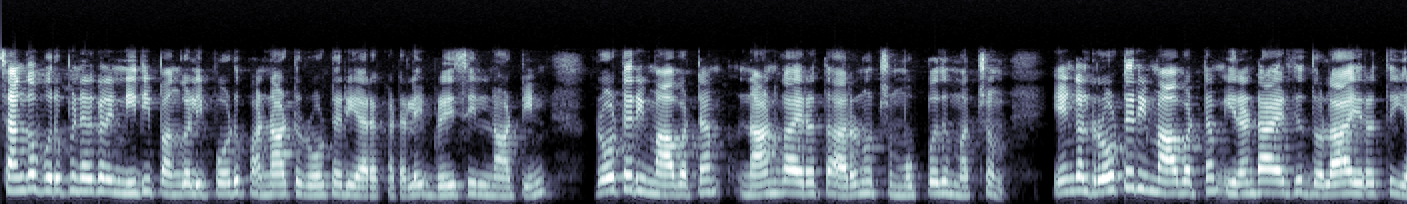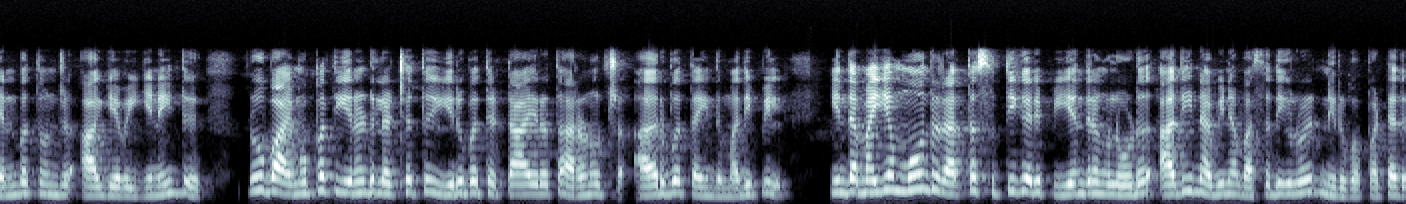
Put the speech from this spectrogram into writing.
சங்க உறுப்பினர்களின் நிதி பங்களிப்போடு பன்னாட்டு ரோட்டரி அறக்கட்டளை பிரேசில் நாட்டின் ரோட்டரி மாவட்டம் நான்காயிரத்து அறுநூற்று முப்பது மற்றும் எங்கள் ரோட்டரி மாவட்டம் இரண்டாயிரத்து தொள்ளாயிரத்து எண்பத்தொன்று ஆகியவை இணைந்து ரூபாய் முப்பத்தி இரண்டு லட்சத்து இருபத்தெட்டாயிரத்து அறுநூற்று அறுபத்தைந்து மதிப்பில் இந்த மையம் மூன்று இரத்த சுத்திகரிப்பு இயந்திரங்களோடு அதிநவீன வசதிகளுடன் நிறுவப்பட்டது.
